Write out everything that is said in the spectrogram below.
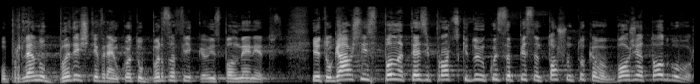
Определено бъдеще време, което бърза към изпълнението си. И тогава ще изпълнят тези пророчески думи, които са записани точно тук, в Божият отговор.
